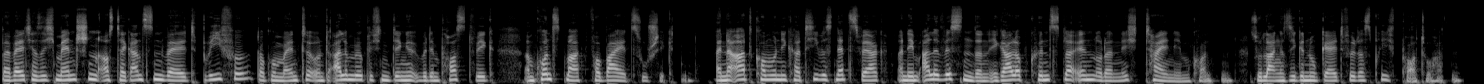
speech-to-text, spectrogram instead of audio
bei welcher sich Menschen aus der ganzen Welt Briefe, Dokumente und alle möglichen Dinge über den Postweg am Kunstmarkt vorbei zuschickten. Eine Art kommunikatives Netzwerk, an dem alle Wissenden, egal ob KünstlerInnen oder nicht, teilnehmen konnten, solange sie genug Geld für das Briefporto hatten.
